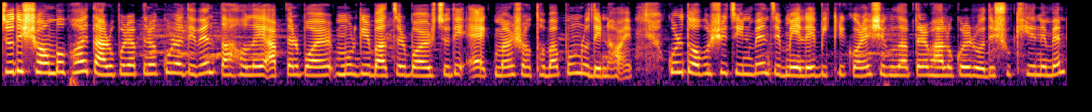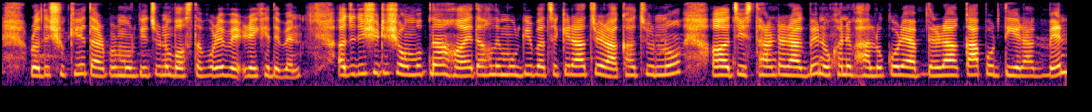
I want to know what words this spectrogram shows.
যদি সম্ভব হয়, তার উপরে আপনারা করে দিবেন। তাহলে আপনার বয়স, মুরগির বাচ্চার বয়স যদি এক মাস অথবা পনেরো দিন হয় করে তো অবশ্যই চিনবেন যে মেলে বিক্রি করে, সেগুলো আপনারা ভালো করে রোদে শুকিয়ে নেবেন। রোদে শুকিয়ে তারপর মুরগির জন্য বস্তা বে- রেখে দেবেন। আর যদি সেটি সম্ভব না হয়, তাহলে মুরগির বাচ্চাকে রাত্রে রাখার জন্য যে স্থানটা রাখবেন, ওখানে ভালো করে আপনারা কাপড় দিয়ে রাখবেন,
